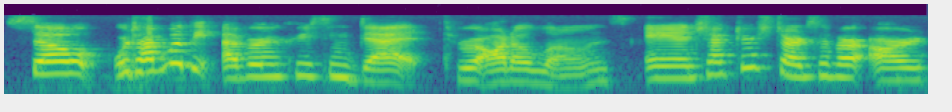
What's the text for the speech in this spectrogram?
So, we're talking about the ever increasing debt through auto loans, and Shecter starts off our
